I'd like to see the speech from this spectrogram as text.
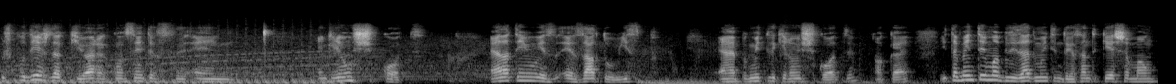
os poderes da Kiara concentram-se em, em criar um chicote ela tem um Exalto Wisp, permite-lhe criar um escote, ok? E também tem uma habilidade muito interessante que é chamar um,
